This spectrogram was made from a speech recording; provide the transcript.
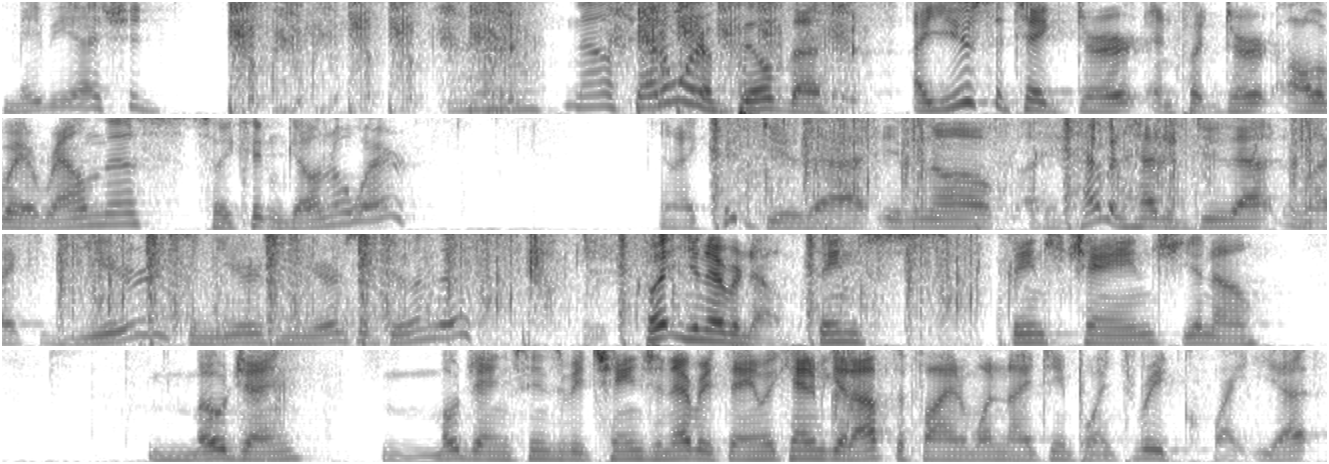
maybe I should no, see, I don't want to build the. I used to take dirt and put dirt all the way around this so he couldn't go nowhere. And I could do that, even though I haven't had to do that in like years and years and years of doing this. But you never know. Things things change, you know. Mojang. Mojang seems to be changing everything. We can't even get Optifine 119.3 quite yet.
